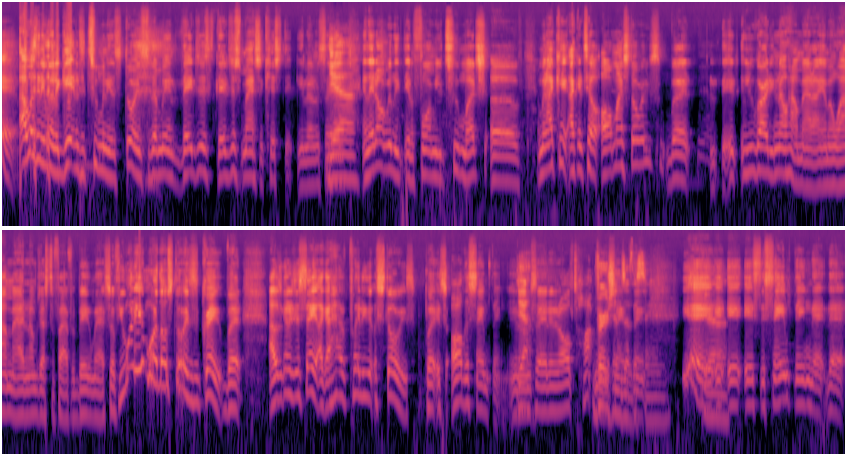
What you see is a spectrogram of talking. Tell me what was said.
yeah. I wasn't even gonna get into too many of the stories because I mean they just they're just masochistic. You know what I'm saying? Yeah. And they don't really inform you too much of. I mean, I can I can tell all my stories, but it, you already know how mad I am and why I'm mad, and I'm justified for being mad. So if you want to hear more of those stories, it's great. But I was gonna just say, like, I have plenty of stories, but it's all the same thing. You know yeah. what I'm saying? And it all taught me versions the of thing. the same. Yeah, yeah. It, it, it's the same thing that that.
